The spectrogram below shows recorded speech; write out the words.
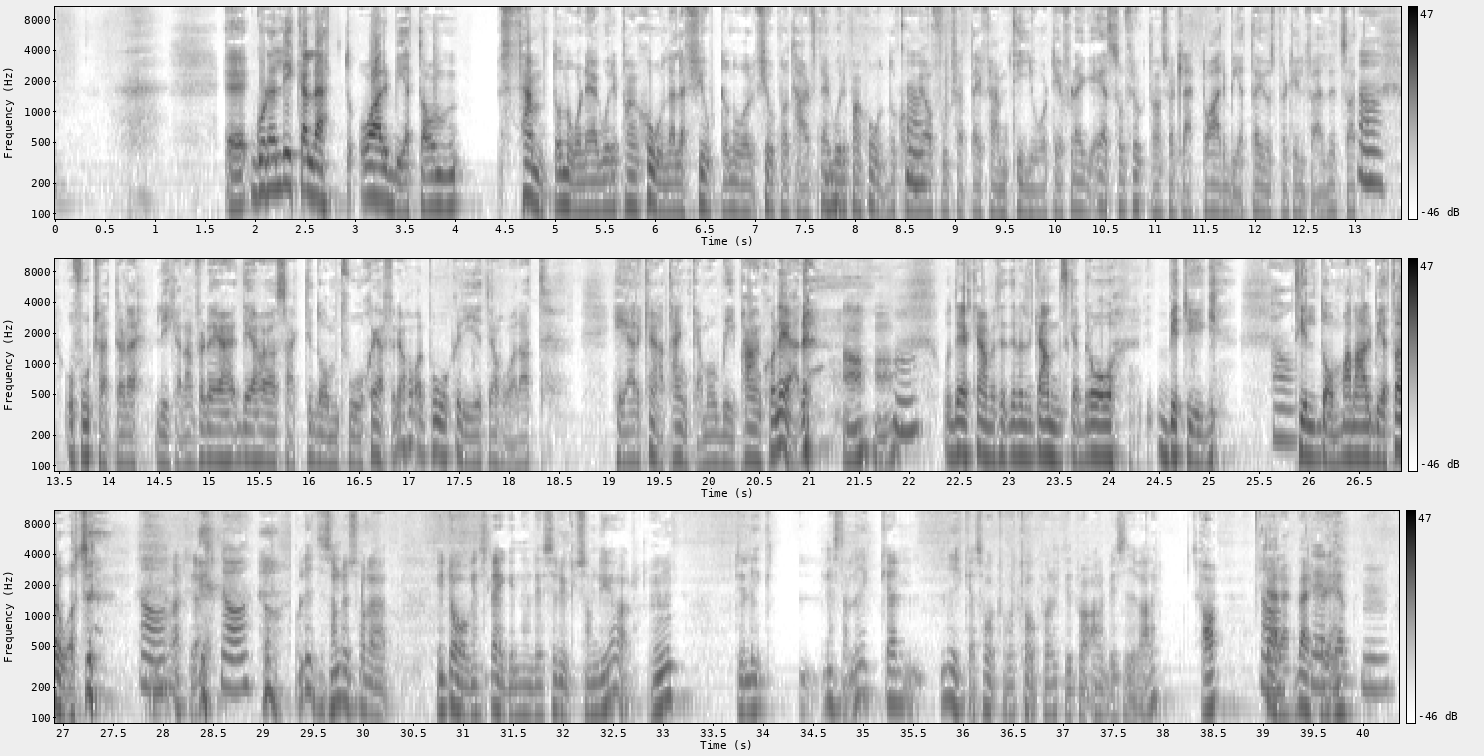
Eh, går det lika lätt att arbeta om 15 år när jag går i pension eller 14 år, 14 och ett halvt när jag går i pension då kommer Ja. jag att fortsätta i 5-10 år till för det är så fruktansvärt lätt att arbeta just för tillfället. Så att, Ja. Och fortsätter det likadant för det, det har jag sagt till de två chefer jag har på åkeriet jag har att här kan jag tänka mig att bli pensionär. Ja, ja. Och det kan det är väl ett ganska bra betyg Ja. till dem man arbetar åt. Ja. Ja. Och lite som du sa där. att I dagens läge när det ser ut som det gör. Mm. Det är li nästan lika, lika svårt att få tag på riktigt bra arbetsgivare. Ja, det ja, är det verkligen. det. Mm.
